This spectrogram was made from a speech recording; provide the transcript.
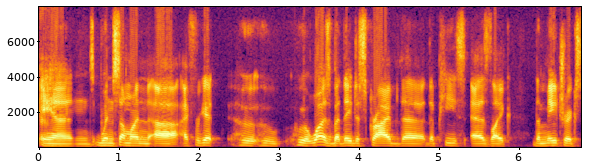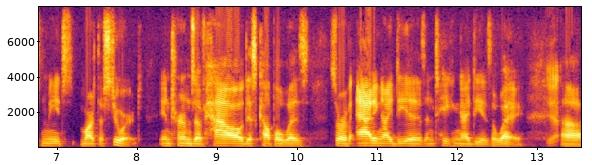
And when someone, uh, I forget who, who, who it was, but they described the, the piece as like the Matrix meets Martha Stewart in terms of how this couple was sort of adding ideas and taking ideas away. Yeah. Uh,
